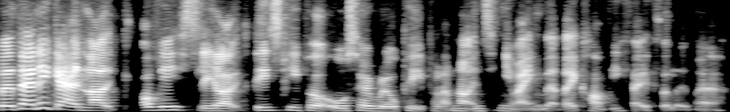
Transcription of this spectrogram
but then again like obviously like these people are also real people i'm not insinuating that they can't be faithful in there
